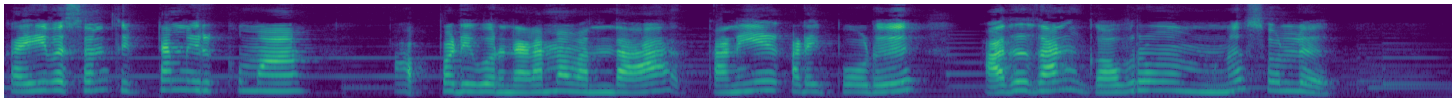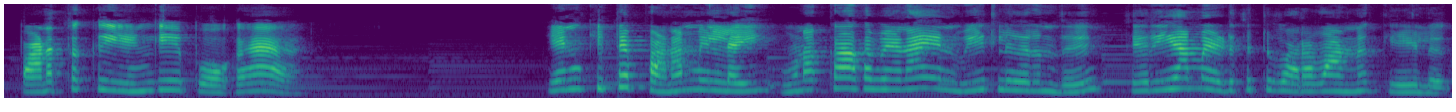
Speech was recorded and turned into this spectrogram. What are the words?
கைவசம் திட்டம் இருக்குமா? அப்படி ஒரு நிலைமை வந்தா தனியே கடை போடு. அதுதான் கௌரவம்னு சொல்லு. பணத்துக்கு எங்கே போக? என்கிட்ட பணம் இல்லை. உனக்காக வேணா என் வீட்டில் இருந்து தெரியாம எடுத்துட்டு வரவான்னு கேளு.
